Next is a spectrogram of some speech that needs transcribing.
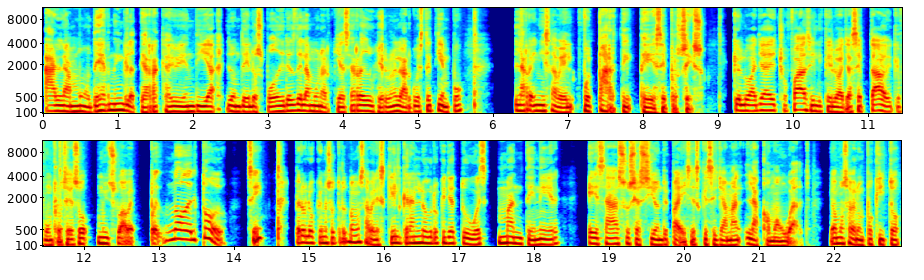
a la moderna Inglaterra que hay hoy en día, donde los poderes de la monarquía se redujeron a lo largo de este tiempo, la reina Isabel fue parte de ese proceso. Que lo haya hecho fácil y que lo haya aceptado y que fue un proceso muy suave, pues no del todo, ¿sí? Pero lo que nosotros vamos a ver es que el gran logro que ella tuvo es mantener esa asociación de países que se llaman la Commonwealth. Y vamos a ver un poquito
